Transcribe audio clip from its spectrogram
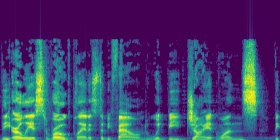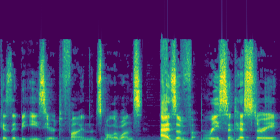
the earliest rogue planets to be found would be giant ones because they'd be easier to find than smaller ones. As of recent history,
